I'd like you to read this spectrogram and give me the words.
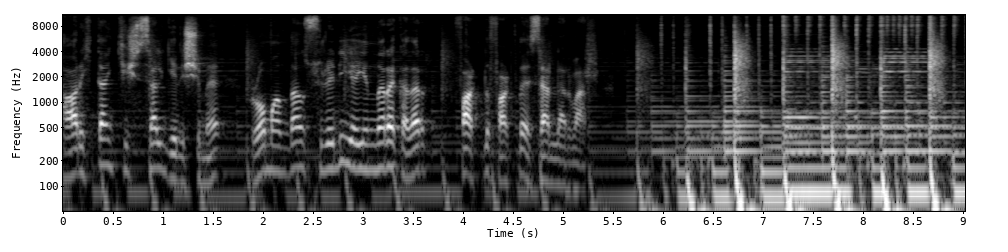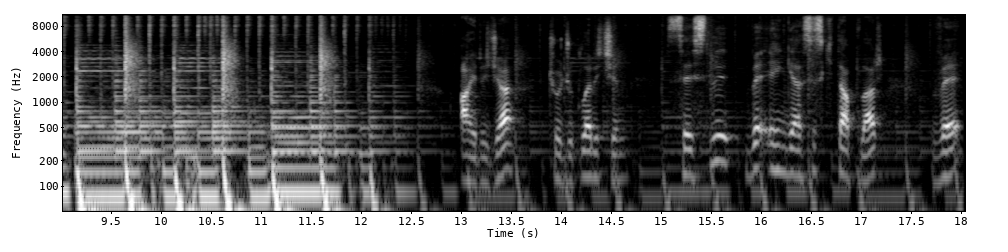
tarihten kişisel gelişime, romandan süreli yayınlara kadar farklı farklı eserler var. Ayrıca çocuklar için sesli ve engelsiz kitaplar ve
